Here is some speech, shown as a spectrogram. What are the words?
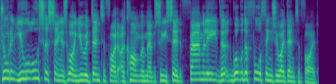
Jordan, you were also saying as well, and you identified, I can't remember. So you said family. The, what were the four things you identified?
